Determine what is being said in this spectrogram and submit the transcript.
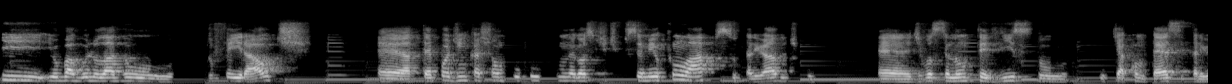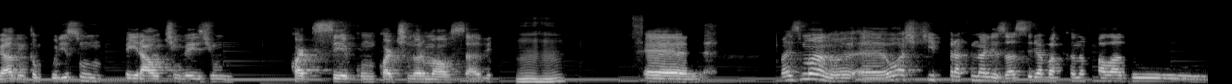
que. E o bagulho lá do, do Fade Out é, até pode encaixar um pouco um negócio de tipo, ser meio que um lapso, tá ligado? Tipo, é, de você não ter visto o que acontece, tá ligado? Então por isso um fade out em vez de um corte seco, um corte normal, sabe? Uhum. É, mas, mano, é, eu acho que para finalizar seria bacana falar do,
